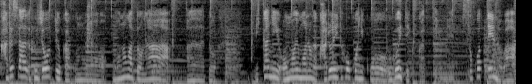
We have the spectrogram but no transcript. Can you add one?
軽さ不条というかこの物事があといかに重いものが軽い方向にこう動いていくかっていうねそこっていうのは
